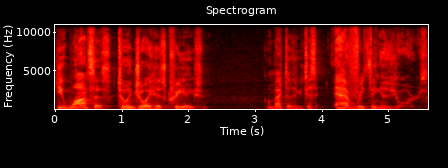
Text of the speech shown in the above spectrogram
He wants us to enjoy His creation. Going back to just everything is yours.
